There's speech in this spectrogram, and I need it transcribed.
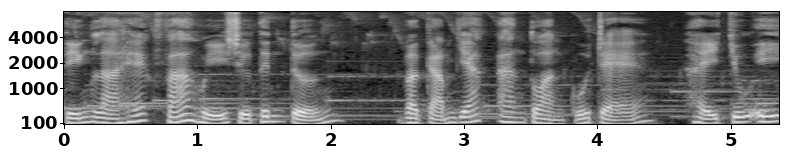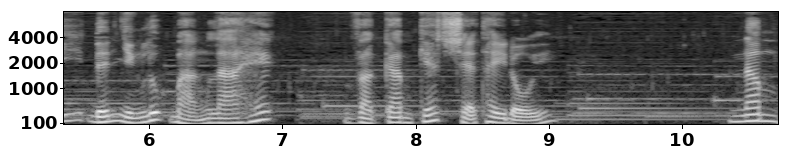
Tiếng la hét phá hủy sự tin tưởng và cảm giác an toàn của trẻ. Hãy chú ý đến những lúc bạn la hét và cam kết sẽ thay đổi. 5.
